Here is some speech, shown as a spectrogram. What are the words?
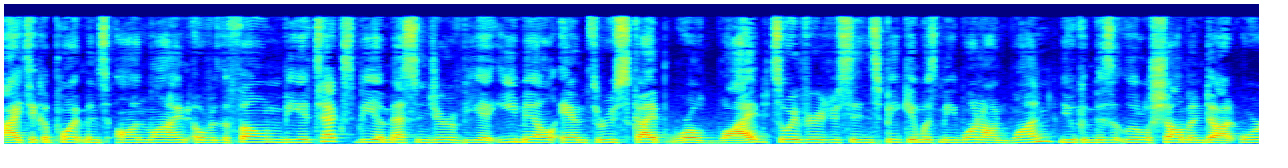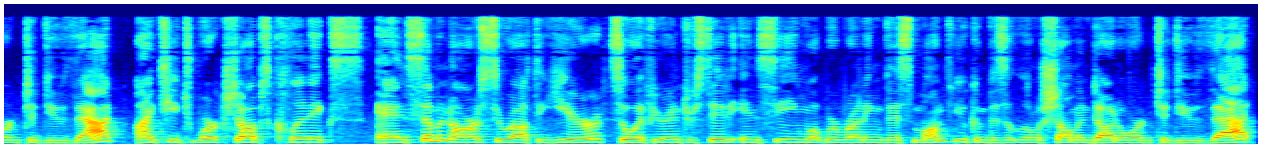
I take appointments online over the phone, via text, via messenger, via email, and through Skype worldwide. So if you're interested in speaking with me one on one, you can visit littleshaman.org to do that. I teach workshops, clinics, and seminars throughout the year. So if you're interested in seeing what we're running this month, you can visit littleshaman.org to do that.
